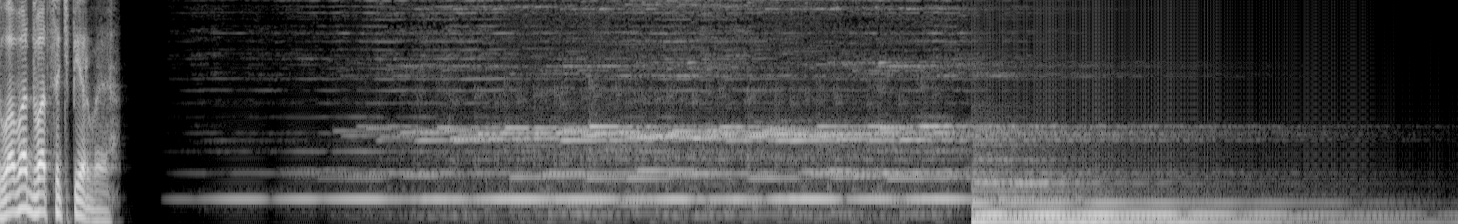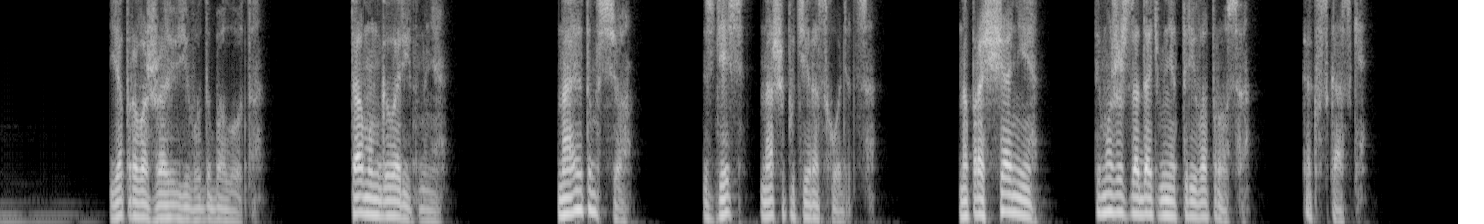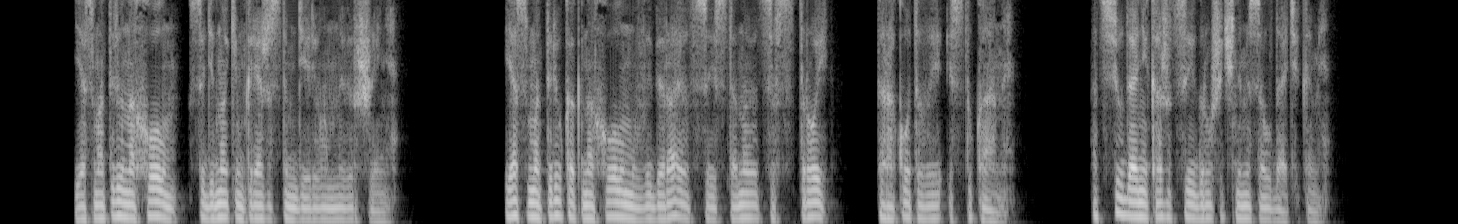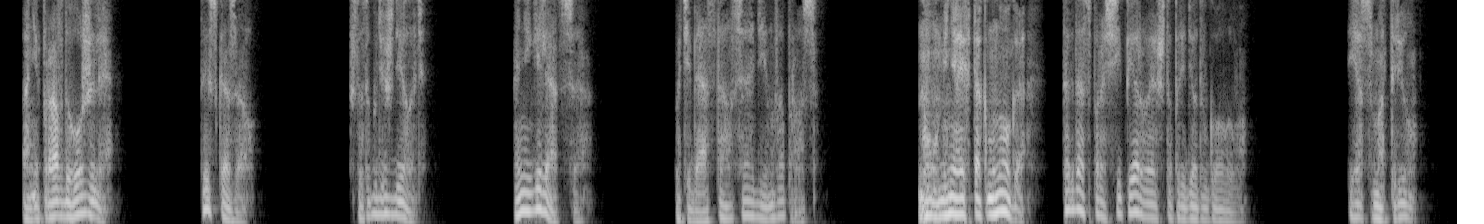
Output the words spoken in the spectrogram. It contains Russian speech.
Глава двадцать первая. Я провожаю его до болота. Там он говорит мне. На этом все. Здесь наши пути расходятся. На прощание ты можешь задать мне три вопроса, как в сказке. Я смотрю на холм с одиноким кряжестым деревом на вершине. Я смотрю, как на холм выбираются и становятся в строй таракотовые истуканы. Отсюда они кажутся игрушечными солдатиками. Они правда ожили? Ты сказал. Что ты будешь делать? Аннигиляцию. У тебя остался один вопрос. Но у меня их так много. Тогда спроси первое, что придет в голову. Я смотрю,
